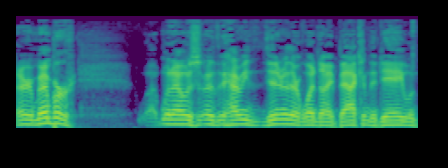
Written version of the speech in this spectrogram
I remember when I was uh, having dinner there one night back in the day when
